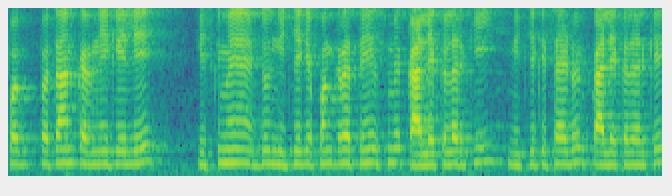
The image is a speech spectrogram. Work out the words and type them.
पहचान करने के लिए इसमें जो नीचे के पंख रहते हैं, उसमें काले कलर की, नीचे के साइड में काले कलर के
